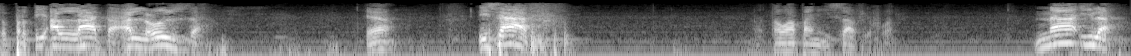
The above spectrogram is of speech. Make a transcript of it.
Seperti Al-Lata, Al-Uzza, Ya. Isaf. Tahu apa ini isaf ya kawan? Nailah.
